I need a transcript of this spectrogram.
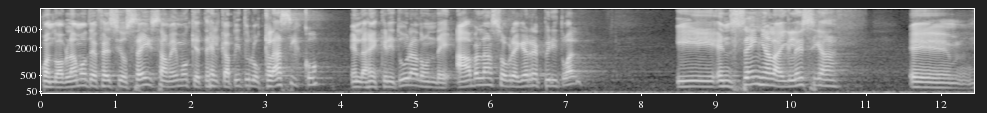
Cuando hablamos de Efesios 6, sabemos que este es el capítulo clásico en las escrituras donde habla sobre guerra espiritual y enseña a la iglesia eh,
